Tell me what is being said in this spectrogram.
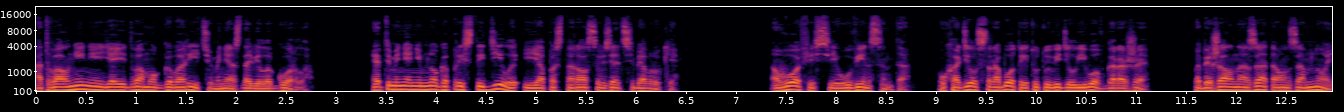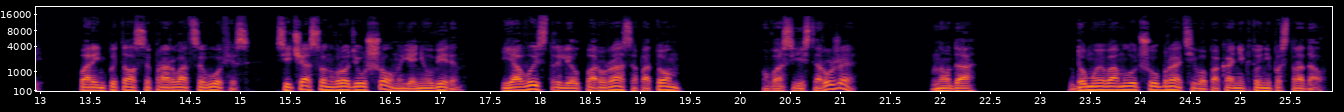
От волнения я едва мог говорить, у меня сдавило горло. Это меня немного пристыдило, и я постарался взять себя в руки. В офисе у Винсента. Уходил с работы и тут увидел его в гараже. Побежал назад, а он за мной. Парень пытался прорваться в офис. Сейчас он вроде ушел, но я не уверен. Я выстрелил пару раз, а потом... «У вас есть оружие?» Ну да. Думаю, вам лучше убрать его, пока никто не пострадал.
